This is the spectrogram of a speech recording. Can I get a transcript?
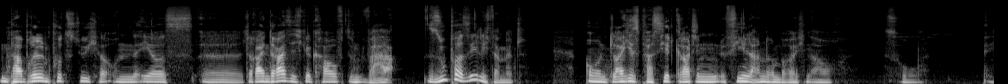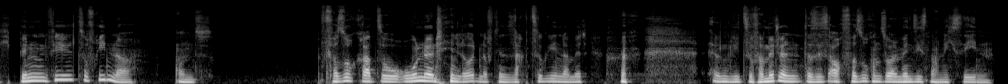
ein paar Brillenputztücher und eine EOS äh, 33 gekauft und war super selig damit. Und gleiches passiert gerade in vielen anderen Bereichen auch. So. Ich bin viel zufriedener und versuche gerade so, ohne den Leuten auf den Sack zu gehen, damit irgendwie zu vermitteln, dass sie es auch versuchen sollen, wenn sie es noch nicht sehen.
